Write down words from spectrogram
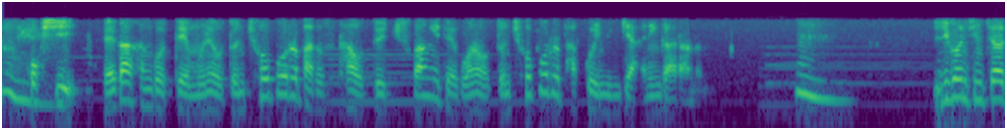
네. 혹시 내가 간 것 때문에 어떤 처벌을 받아서 다 어떻게 추방이 되거나 어떤 처벌을 받고 있는 게 아닌가라는. 음. 이건 진짜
